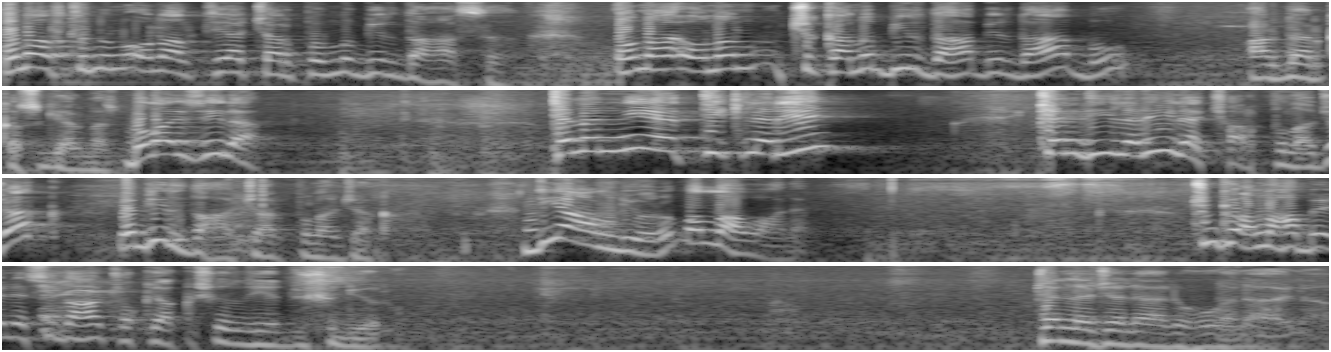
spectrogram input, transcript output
16'nın 16'ya çarpımı bir dahası. Ona, onun çıkanı bir daha bir daha bu ardı arkası gelmez. Dolayısıyla temenni ettikleri kendileriyle çarpılacak ve bir daha çarpılacak diye anlıyorum Allahu alem. Çünkü Allah'a böylesi daha çok yakışır diye düşünüyorum. Celle Celaluhu ve la ilahe.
